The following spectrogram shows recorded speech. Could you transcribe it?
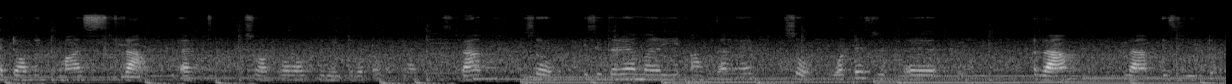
atomic mass RAM. That short form of relative atomic mass is RAM. So इसी तरह हमारा ये आता है. So what is uh, RAM? RAM is relative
